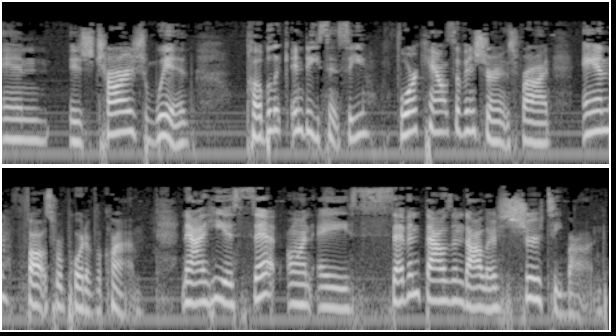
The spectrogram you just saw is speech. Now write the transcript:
and is charged with public indecency, four counts of insurance fraud, and false report of a crime. Now, he is set on a $7,000 surety bond.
